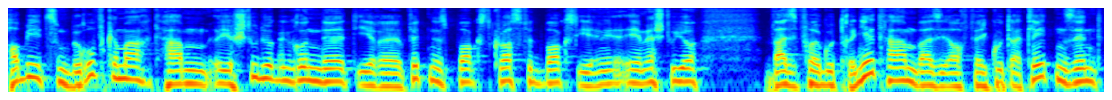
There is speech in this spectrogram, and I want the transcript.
Hobby zum Beruf gemacht, haben ihr Studio gegründet, ihre Fitnessbox, Crossfitbox, ihr EMS-Studio, weil sie vorher gut trainiert haben, weil sie auch vielleicht gute Athleten sind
